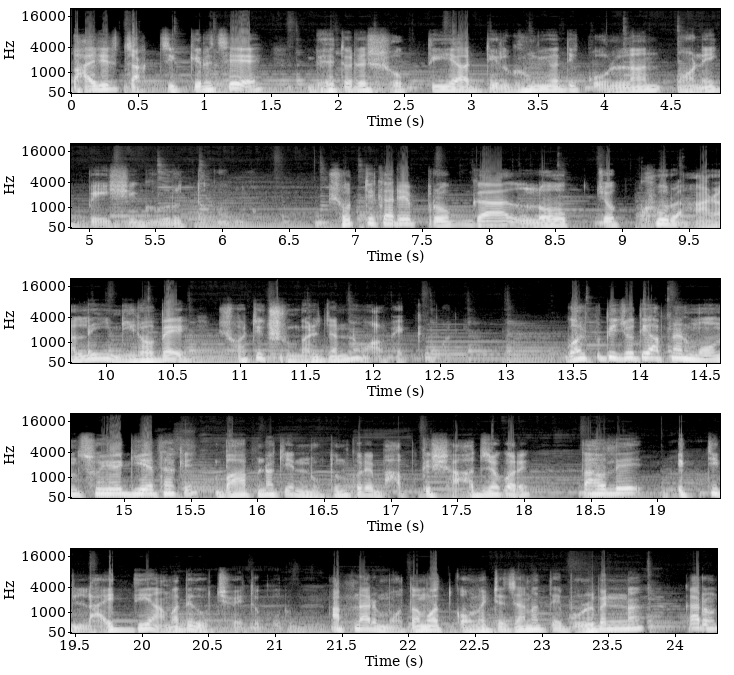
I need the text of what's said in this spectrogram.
বাইরের চাকচিক্যের চেয়ে ভেতরের শক্তি আর দীর্ঘমেয়াদী কল্যাণ অনেক বেশি গুরুত্বপূর্ণ। সত্যিকারের প্রজ্ঞা লোক চক্ষুর আড়ালেই নীরবে সঠিক সময়ের জন্য অপেক্ষা করে। গল্পটি যদি আপনার মন ছুঁয়ে গিয়ে থাকে বা আপনাকে নতুন করে ভাবতে সাহায্য করে, তাহলে একটি লাইক দিয়ে আমাদের উৎসাহিত করুন। আপনার মতামত কমেন্টে জানাতে ভুলবেন না, কারণ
